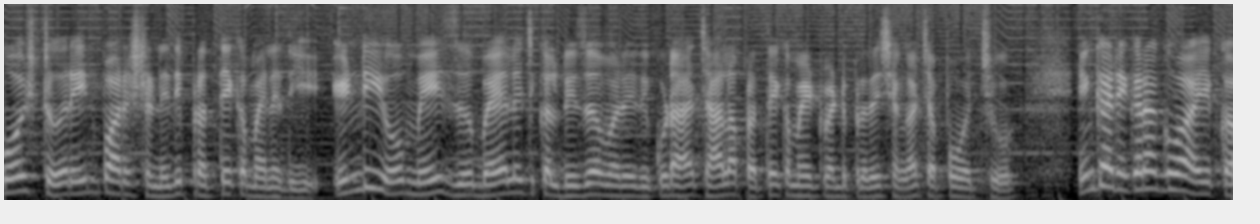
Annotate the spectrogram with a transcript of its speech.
కోస్ట్ రెయిన్ ఫారెస్ట్ అనేది ప్రత్యేకమైనది. ఇండియో మేజ్ బయాలజికల్ రిజర్వ్ అనేది కూడా చాలా ప్రత్యేకమైనటువంటి ప్రదేశంగా చెప్పవచ్చు. ఇంకా నికరాగువా యొక్క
